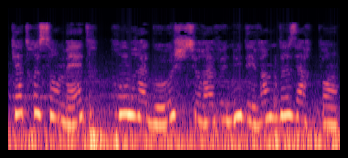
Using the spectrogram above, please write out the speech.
400 mètres, prendre à gauche sur avenue des 22 Arpents.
